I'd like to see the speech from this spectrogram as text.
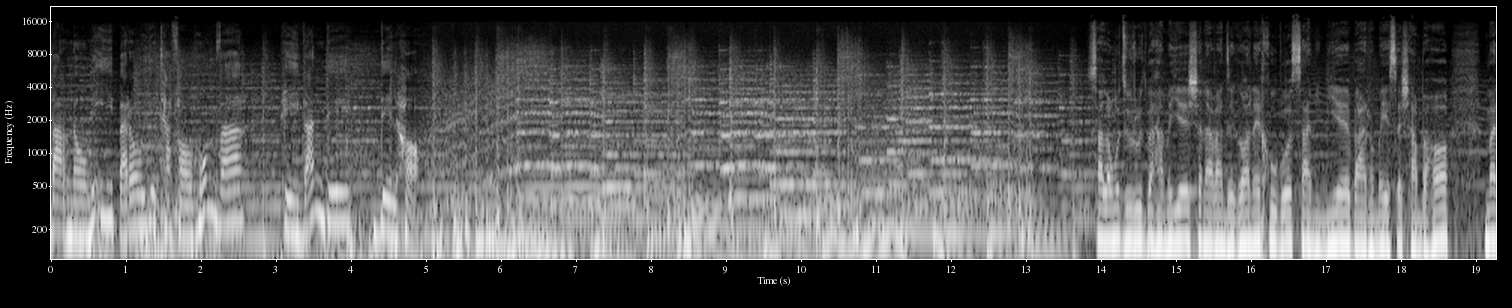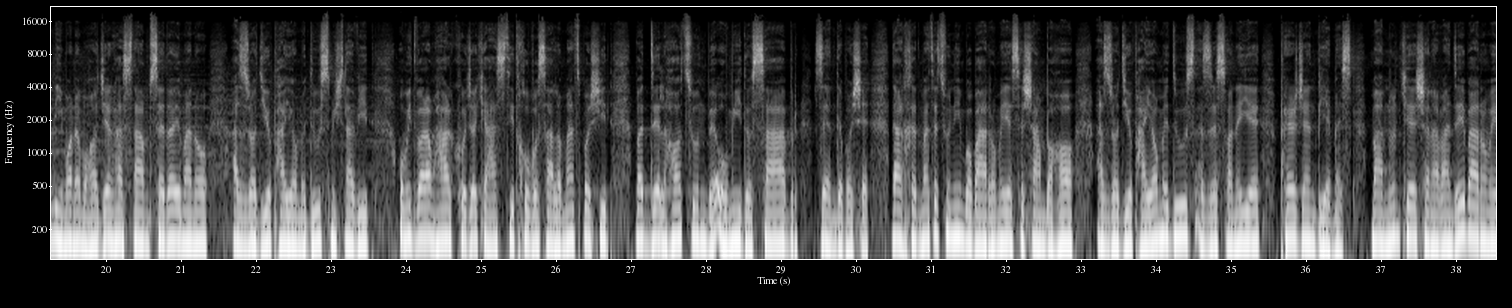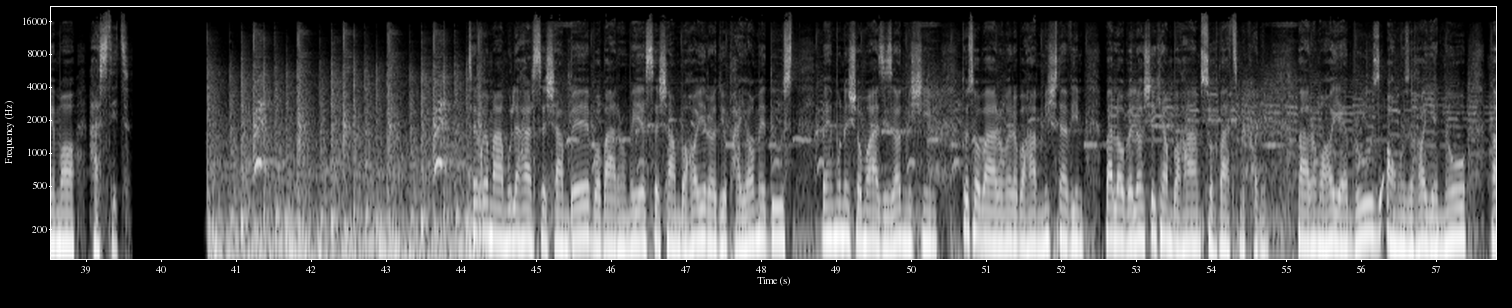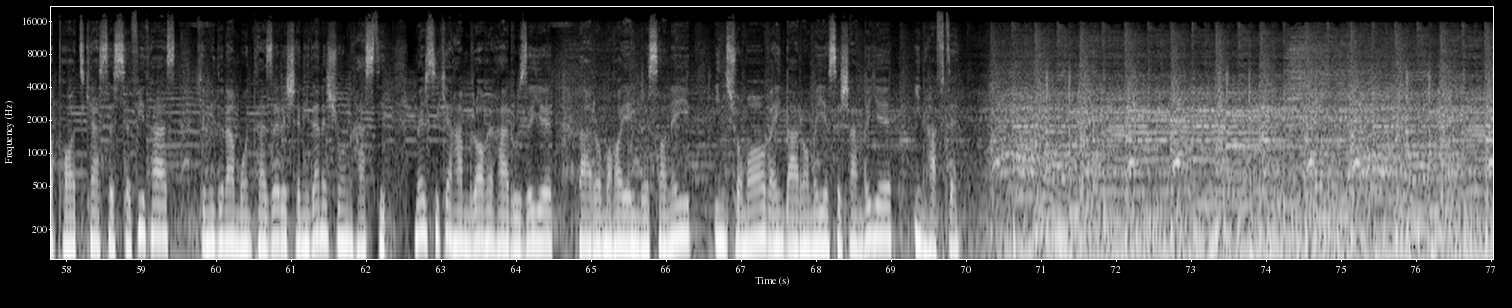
برنامه ای برای تفاهم و پیوند دلها. سلام و درود به همه شنوندگان خوب و صمیمی برنامه سهشنبه ها من ایمان مهاجر هستم. صدای منو از رادیو پیام دوست میشنوید. امیدوارم هر کجا که هستید خوب و سلامت باشید و دلهاتون به امید و صبر زنده باشه. در خدمتتونیم با برنامه سهشنبه ها از رادیو پیام دوست از رسانه Persian BMS ممنون که شنونده برنامه ما هستید. طبق معمول هر سه شنبه با برنامه سه شنبه های رادیو پیام دوست مهمون شما عزیزان میشیم. دو تا برنامه رو با هم میشنویم و لابلاش یکم با هم صحبت می‌کنیم. برنامه های امروز آموزه های نو و پادکست سفید هست که می‌دونم منتظر شنیدنشون هستید. مرسی که همراه هر روزه برنامه های این رسانه اید این شما و این برنامه سه شنبه این هفته.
